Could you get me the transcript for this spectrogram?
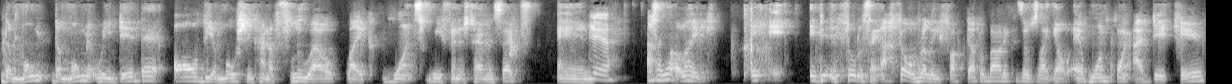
the moment the moment we did that, all the emotion kind of flew out like once we finished having sex. And yeah. I was like, oh, like it, it it didn't feel the same. I felt really fucked up about it because it was like, yo, at one point I did care,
